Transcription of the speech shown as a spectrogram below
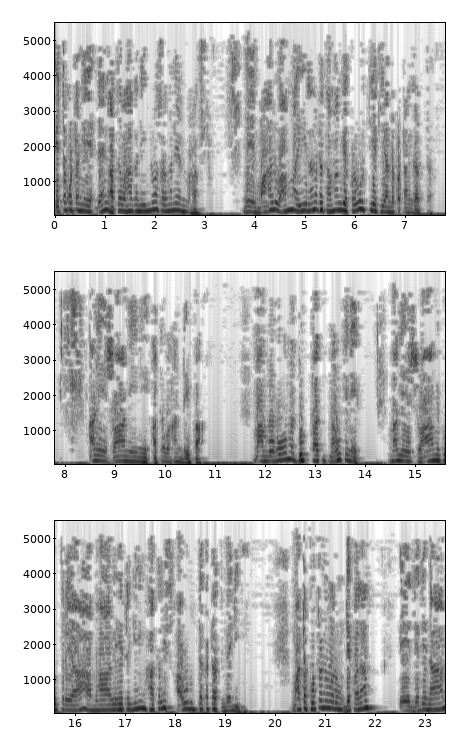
එතකොට මේ දැන් අත වහගෙන ඉන්නවා ශ්‍රමණයන් වහන්සේ. මේ මහලු අම්මා ඊළඟට තමන්ගේ ප්‍රවෘත්තිය කියන්න පටන් ගත්තා. අනේ ස්වාමීනි අතවහන්න එපා. මම බොහෝම දුක්පත් මව් කෙනෙක්. මගේ ස්වාමි පුත්‍රයා අභාවයට ගිහින් 40 අවුරුද්දකටත් වැඩි. මට පුතණුවරුන් දෙපළක් ඒ දෙදෙනාම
